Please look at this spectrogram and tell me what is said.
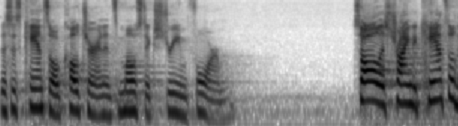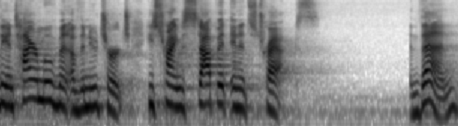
This is cancel culture in its most extreme form. Saul is trying to cancel the entire movement of the new church. He's trying to stop it in its tracks. And then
